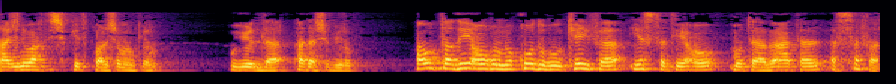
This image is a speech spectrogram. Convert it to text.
hajni vaqti chiqib ketib qolishi mumkin u yo'lda adashib yurib أو تضيع نقوده كيف يستطيع متابعة السفر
